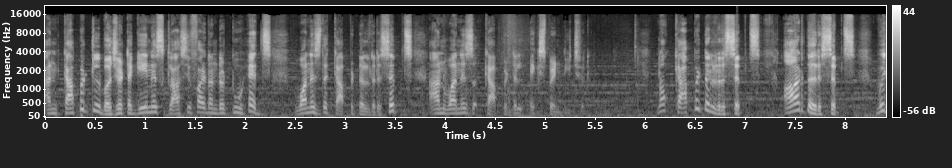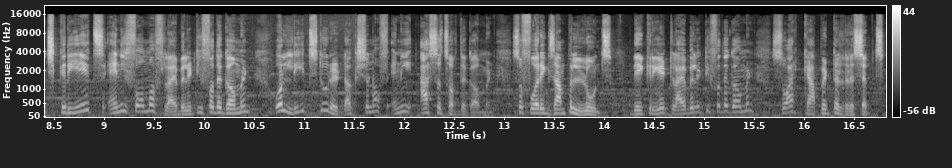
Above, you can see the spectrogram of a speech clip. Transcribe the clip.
And capital budget again is classified under two heads. One is the capital receipts and one is capital expenditure. Now, capital receipts are the receipts which creates any form of liability for the government or leads to reduction of any assets of the government. So, for example, loans, they create liability for the government, so are capital receipts.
